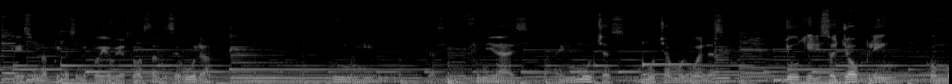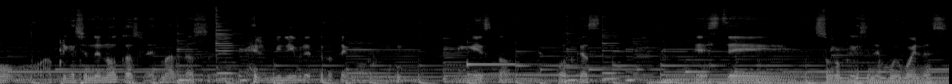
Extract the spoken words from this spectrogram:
que es una aplicación de código abierto bastante segura y así infinidades. Hay muchas muchas muy buenas. Yo utilizo Joplin como aplicación de notas es más las, mi libreto lo tengo en, esto el podcast este son aplicaciones muy buenas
